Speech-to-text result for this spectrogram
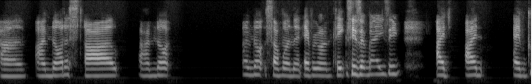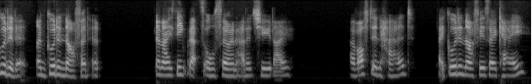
um, I'm not a star. I'm not. I'm not someone that everyone thinks is amazing. I I am good at it. I'm good enough at it, and I think that's also an attitude I I've often had. That good enough is okay,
